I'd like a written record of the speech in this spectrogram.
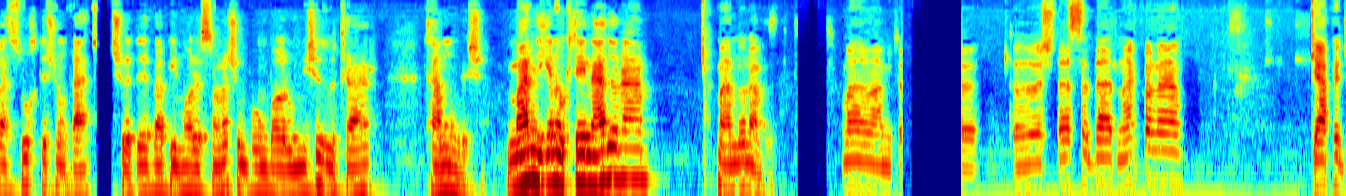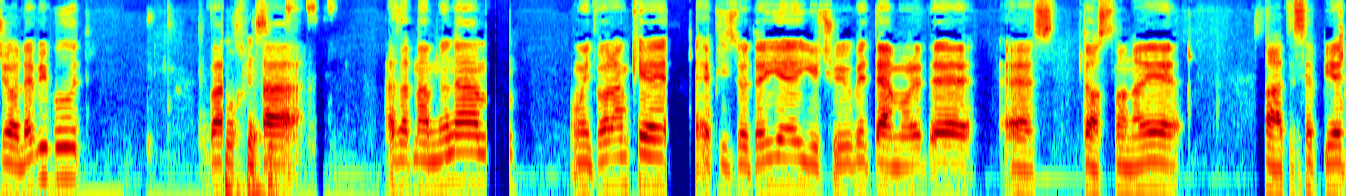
و سوختشون قطع شده و بیمارستاناشون بمبارون میشه زودتر تموم بشه. من دیگه نکته ندارم. ممنونم ازت. من همینطور. دست درد نکنم گپ جالبی بود. و مخلصی. ازت ممنونم. امیدوارم که اپیزودهای یوتیوب در مورد داستانهای ساعت سه بیاد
